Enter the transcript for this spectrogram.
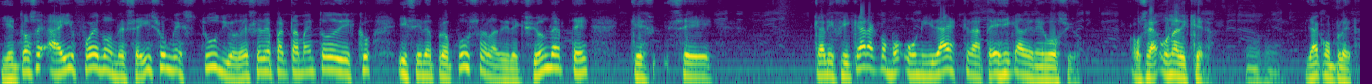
Y entonces ahí fue donde se hizo un estudio de ese departamento de discos y se le propuso a la dirección de Arte que se calificara como unidad estratégica de negocio. O sea, una disquera, ya completa.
